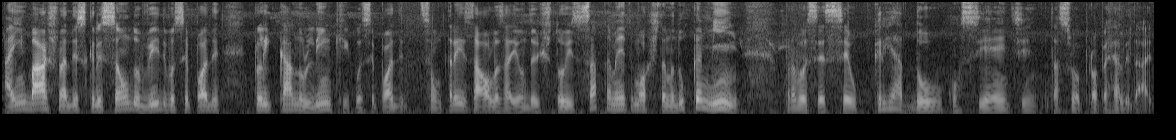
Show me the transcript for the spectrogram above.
aí embaixo na descrição do vídeo você pode clicar no link, você pode, são três aulas aí onde eu estou exatamente mostrando o caminho para você ser o criador consciente da sua própria realidade.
